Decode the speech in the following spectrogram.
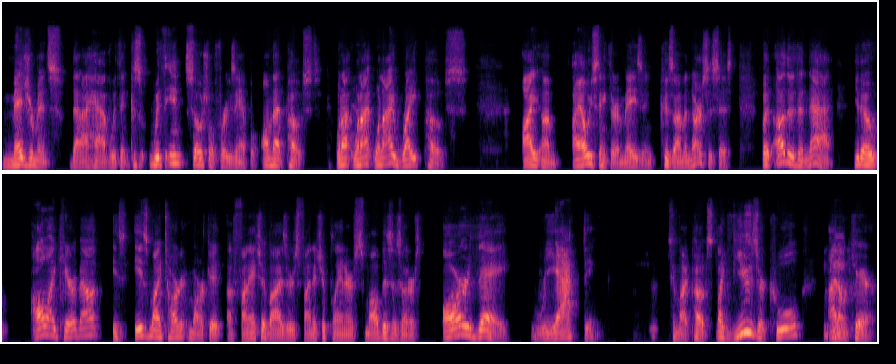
measurements that I have within because within social, for example, on that post, when I when I when I write posts, I um I always think they're amazing because I'm a narcissist. But other than that, you know, all I care about is is my target market of financial advisors, financial planners, small business owners, are they reacting to my post? Like views are cool. Mm-hmm. I don't care.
